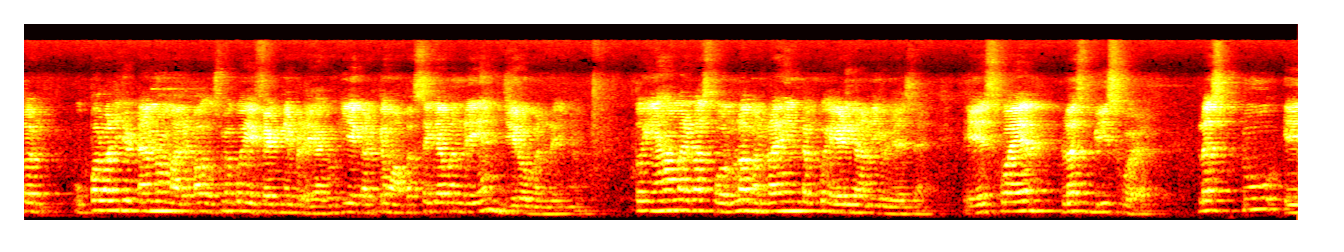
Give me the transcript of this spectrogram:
तो ऊपर वाली जो टर्म हमारे पास, उसमें कोई इफ़ेक्ट नहीं पड़ेगा, क्योंकि ये कट के वापस से क्या बन रही है? ज़ीरो बन रही है। तो यहाँ हमारे पास फॉर्मूला बन रहा है इन टर्म को ऐड कराने की वजह से। A square plus B square plus two A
